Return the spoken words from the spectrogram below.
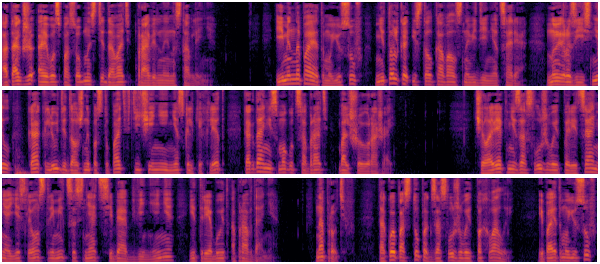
а также о его способности давать правильные наставления. Именно поэтому Юсуф не только истолковал сновидение царя, но и разъяснил, как люди должны поступать в течение нескольких лет, когда они смогут собрать большой урожай. Человек не заслуживает порицания, если он стремится снять с себя обвинения и требует оправдания. Напротив, Такой поступок заслуживает похвалы, и поэтому Юсуф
